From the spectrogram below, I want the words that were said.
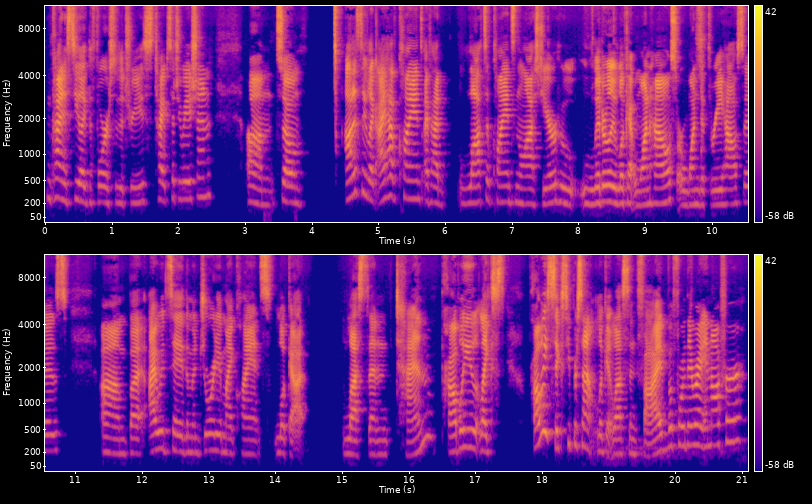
can kind of see like the forest through the trees type situation um so honestly like I have clients I've had lots of clients in the last year who literally look at one house or one to three houses um but I would say the majority of my clients look at less than 10 probably like probably 60% look at less than five before they write an offer.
